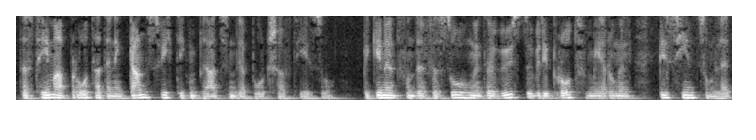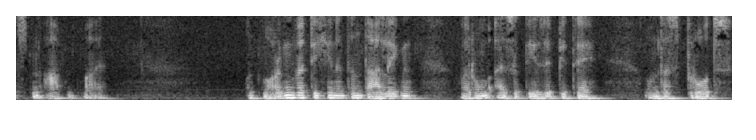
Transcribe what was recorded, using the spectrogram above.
Das Thema Brot hat einen ganz wichtigen Platz in der Botschaft Jesu, beginnend von der Versuchung in der Wüste über die Brotvermehrungen bis hin zum letzten Abendmahl. Und morgen werde ich Ihnen dann darlegen, warum also diese Bitte um das Brot,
